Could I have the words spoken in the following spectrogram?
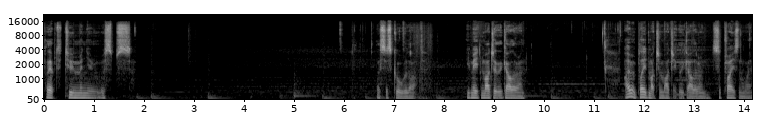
play up to two minion wisps. Let's just go with that. You made Magic the Gathering. I haven't played much of Magic the Gathering, surprisingly.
